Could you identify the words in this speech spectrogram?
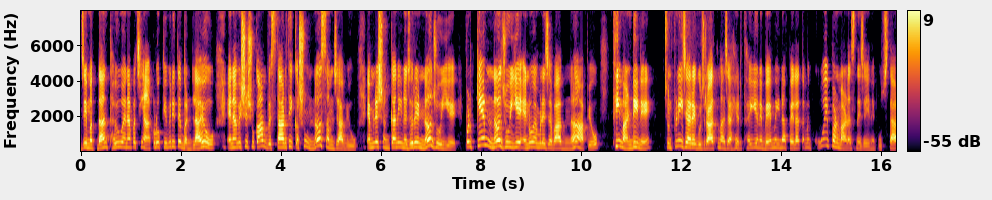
જે મતદાન થયું, એના પછી આંકડો કેવી રીતે બદલાયો? એના વિશે શું કામ વિસ્તારથી કશું ન સમજાવ્યું? એમને શંકાની નજરે ન જોઈએ, પણ કેમ ન જોઈએ એનો એમણે જવાબ ન આપ્યો. થી માંડીને ચૂંટણી જ્યારે ગુજરાતમાં જાહેર થઈ અને બે મહિના પહેલા તમે કોઈ પણ માણસને જઈને પૂછતા,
